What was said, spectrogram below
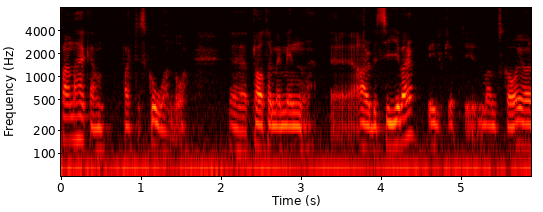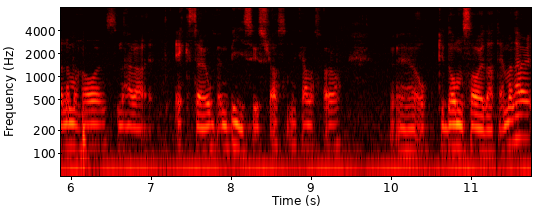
fan det här kan faktiskt gå ändå. Eh, pratade med min eh, arbetsgivare, vilket man ska göra när man har sån här ett extrajobb, en bisyssla som det kallas för. Eh, och de sa ju att ja, men här,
